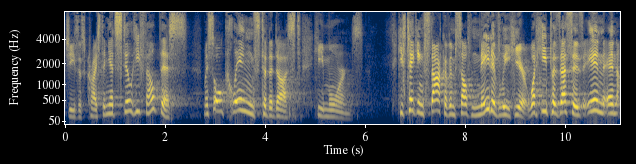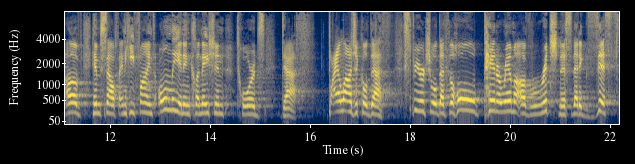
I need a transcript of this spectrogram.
Jesus Christ. And yet still he felt this. My soul clings to the dust, he mourns. He's taking stock of himself natively here, what he possesses in and of himself, and he finds only an inclination towards death, biological death spiritual death, the whole panorama of richness that exists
